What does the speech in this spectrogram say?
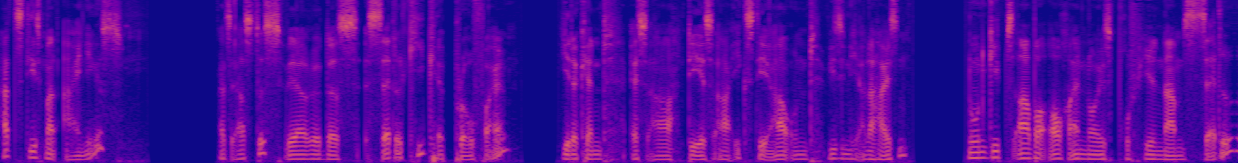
hat es diesmal einiges. Als erstes wäre das Saddle Keycap Profile. Jeder kennt SA, DSA, XDA und wie sie nicht alle heißen. Nun gibt es aber auch ein neues Profil namens Saddle.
